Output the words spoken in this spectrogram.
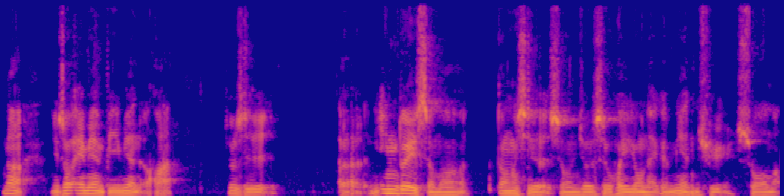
那你说 A 面、B 面的话，就是呃，你应对什么东西的时候，你就是会用哪个面去说嘛。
